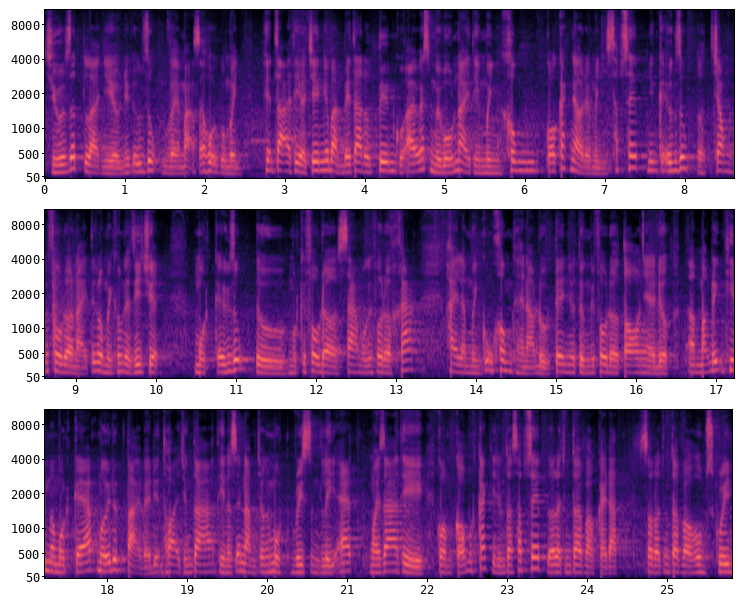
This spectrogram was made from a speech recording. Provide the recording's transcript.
chứa rất là nhiều những ứng dụng về mạng xã hội của mình. Hiện tại thì ở trên cái bản beta đầu tiên của iOS 14 này thì mình không có cách nào để mình sắp xếp những cái ứng dụng ở trong cái folder này tức là mình không thể di chuyển một cái ứng dụng từ một cái folder sang một cái folder khác hay là mình cũng không thể nào đổi tên cho từng cái folder to như này được. À, mặc định khi mà một cái app mới được tải về điện thoại chúng ta thì nó sẽ nằm trong cái mục recently add ngoài ra thì còn có một cách để chúng ta sắp xếp đó là chúng ta vào cài đặt sau đó chúng ta vào home screen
